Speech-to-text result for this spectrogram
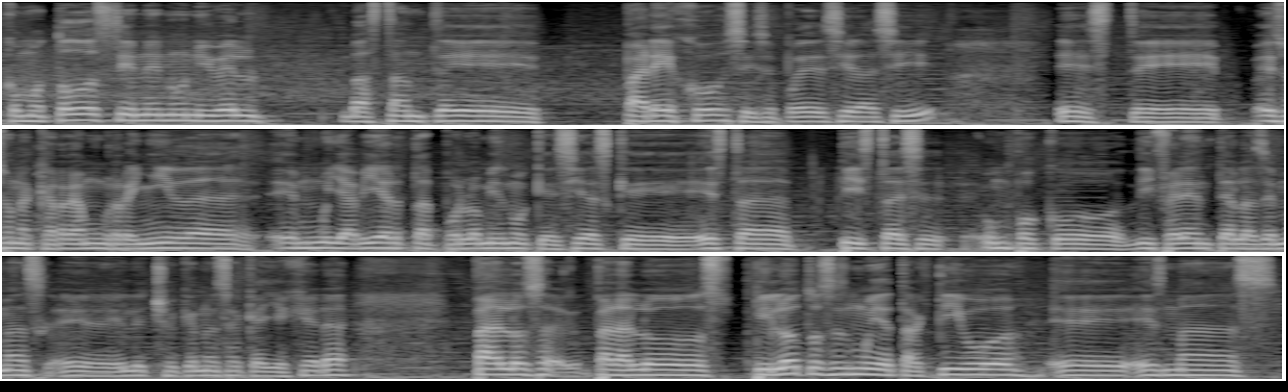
como todos tienen un nivel bastante parejo, si se puede decir así, este, es una carrera muy reñida, eh, muy abierta, por lo mismo que decías que esta pista es eh, un poco diferente a las demás, eh, el hecho de que no sea callejera. Para los, para los pilotos es muy atractivo, es más,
